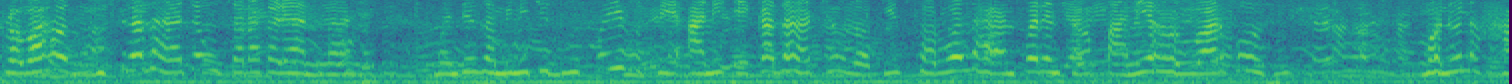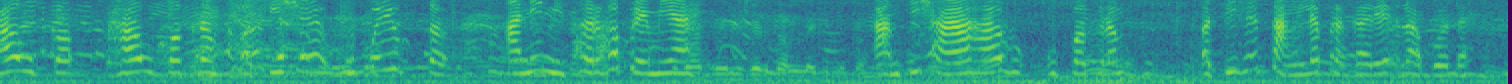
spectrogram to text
प्रवाह दुसऱ्या झाडाच्या उत्तराकडे आणला आहे. म्हणजे जमिनीची धूपही होते आणि एका झाडात ठेवलं की सर्व झाडांपर्यंत पाणी हळूवार पोहोचते. म्हणून हा उप हा उपक्रम अतिशय उपयुक्त आणि निसर्गप्रेमी आहे. आमची शाळा हा उपक्रम अतिशय चांगल्या प्रकारे राबवत आहे.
